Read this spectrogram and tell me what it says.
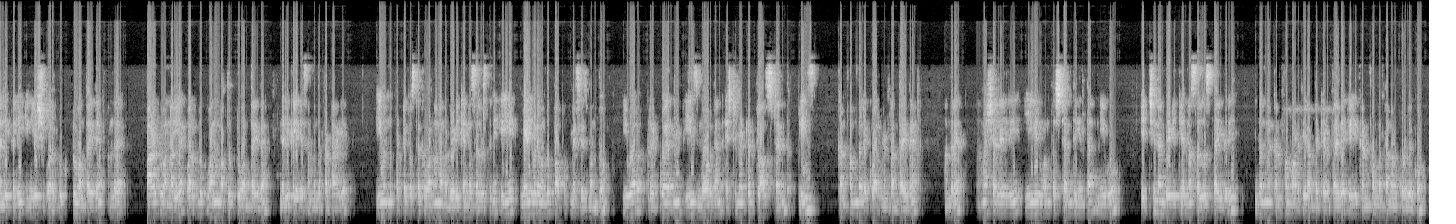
Nalikali English work book two ಅಂತ ಇದೆ. ಅಂದ್ರೆ ಪಾರ್ಟ್ ಒನ್ ಅಲ್ಲೇ ವರ್ಕ್ ಬುಕ್ ಒನ್ ಮತ್ತು ಟೂ ಅಂತ ಇದೆ, ನೆಲಿಕಲಿಗೆ ಸಂಬಂಧಪಟ್ಟ ಹಾಗೆ. ಈ ಒಂದು ಪಠ್ಯ ಪುಸ್ತಕವನ್ನು ನಾನು ಬೇಡಿಕೆಯನ್ನು ಸಲ್ಲಿಸ್ತೀನಿ. ಇಲ್ಲಿ ಮೇಲ್ಗಡೆ ಒಂದು ಪಾಪಪ್ ಮೆಸೇಜ್ ಬಂತು. Your requirement is more than estimated class strength please confirm the requirement ಅಂತ ಇದೆ. ಅಂದ್ರೆ, ನಮ್ಮ ಶಾಲೆಯಲ್ಲಿ ಈಗಿರುವಂತ ಸ್ಟ್ರೆಂತ್ ಗಿಂತ ನೀವು ಹೆಚ್ಚಿನ ಬೇಡಿಕೆಯನ್ನ ಸಲ್ಲಿಸ್ತಾ ಇದ್ರಿ. ಇದನ್ನ ಕನ್ಫರ್ಮ್ ಮಾಡ್ತೀರಾ ಅಂತ ಕೇಳ್ತಾ ಇದೆ. ಇಲ್ಲಿ ಕನ್ಫರ್ಮ್ ಅಂತ ನಾವು ಕೊಡಬೇಕು.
